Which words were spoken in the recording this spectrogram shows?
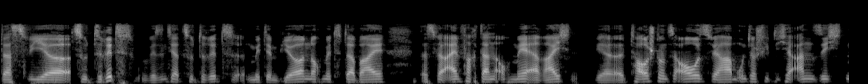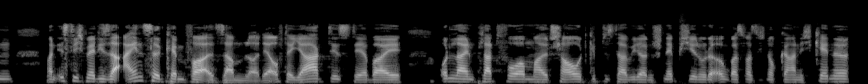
dass wir zu dritt, wir sind ja zu dritt mit dem Björn noch mit dabei, dass wir einfach dann auch mehr erreichen. Wir tauschen uns aus, wir haben unterschiedliche Ansichten. Man ist nicht mehr dieser Einzelkämpfer als Sammler, der auf der Jagd ist, der bei Online-Plattformen halt schaut, gibt es da wieder ein Schnäppchen oder irgendwas, was ich noch gar nicht kenne.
